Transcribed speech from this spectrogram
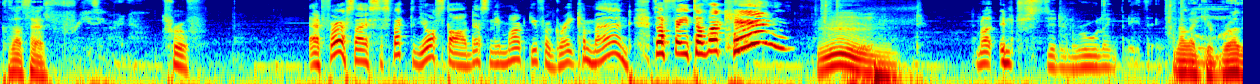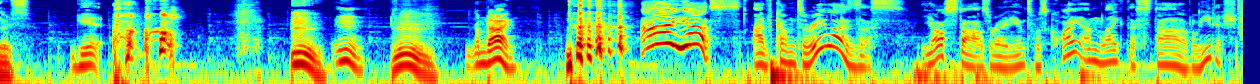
Because outside is freezing right now. Truth. At first, I suspected your star destiny marked you for great command, the fate of a king. Mmm. I'm not interested in ruling anything. Not like your brothers. Yeah, Mmm. Mm. Mmm. I'm dying. ah, yes, I've come to realize this. Your star's radiance was quite unlike the star of leadership.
